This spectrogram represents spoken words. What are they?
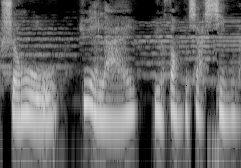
神武越来越放不下心了。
